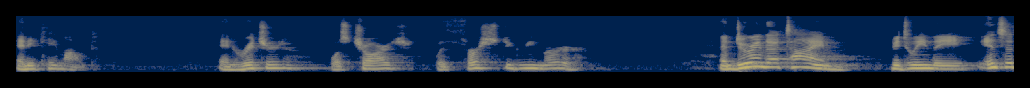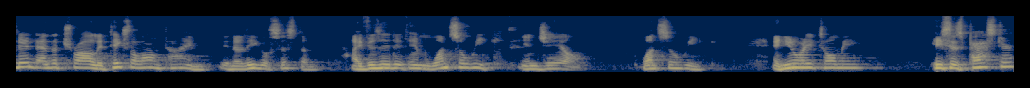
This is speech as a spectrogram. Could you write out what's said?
And he came out. And Richard was charged with first degree murder. And during that time, between the incident and the trial, it takes a long time in the legal system. I visited him once a week in jail, once a week. And you know what he told me? He says, Pastor,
